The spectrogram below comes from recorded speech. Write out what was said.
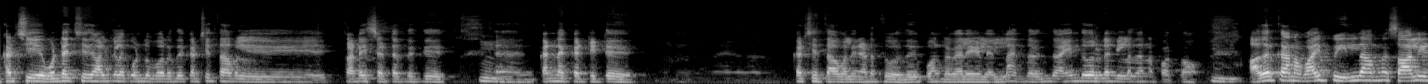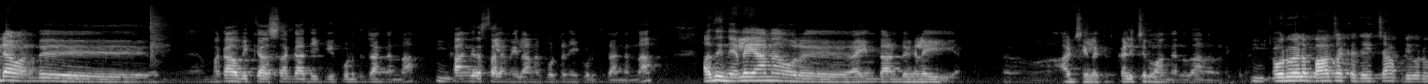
கட்சியை உடைச்சு ஆட்களை கொண்டு போறது கட்சி தாவல் தடை சட்டத்துக்கு. கண்ணை கட்டிட்டு கட்சி தாவலை நடத்துவது போன்ற வேலைகள் எல்லாம் இந்த இந்த ஐந்து வருடங்கள்ல தானே பார்த்தோம். அதற்கான வாய்ப்பு இல்லாம சாலிடா வந்து மகா விகாஸ் அகாதிக்கு கொடுத்துட்டாங்கன்னா. காங்கிரஸ் தலைமையிலான கூட்டணி கொடுத்துட்டாங்கன்னா அது நிலையான ஒரு ஐந்து ஆண்டுகளை அஹ், ஆட்சியில கழிச்சிருவாங்கன்னு தான் நான் நினைக்கிறேன். ஒருவேளை பாஜக ஜெயிச்சா அப்படி ஒரு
